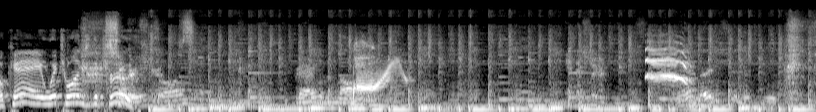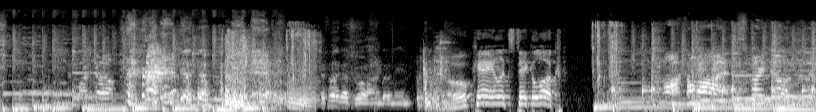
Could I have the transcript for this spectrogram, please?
Okay, which one's the truth? Chainsaw. Bag with a knob. And that sugar cube. And they sugar cube. I fucked up. I feel like that's wrong, but I mean, Okay, let's take a look. Oh, come on. This is my nose, isn't it?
